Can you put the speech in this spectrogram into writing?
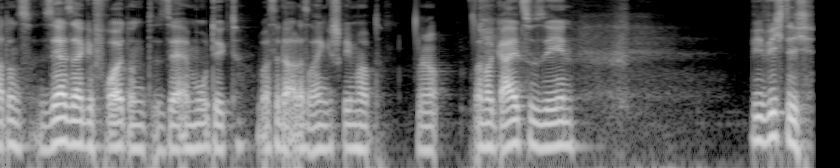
hat uns sehr, sehr gefreut und sehr ermutigt, was ihr da alles reingeschrieben habt. Ja. Aber geil zu sehen, wie wichtig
